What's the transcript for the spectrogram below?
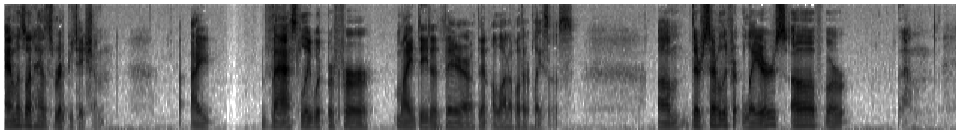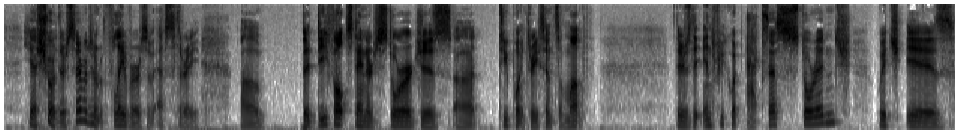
Amazon has reputation. I vastly would prefer my data there than a lot of other places. Um, there's several different layers of or yeah, sure. There's several different flavors of S3. Uh, the default standard storage is uh, 2.3 cents a month. There's the infrequent access storage, which is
